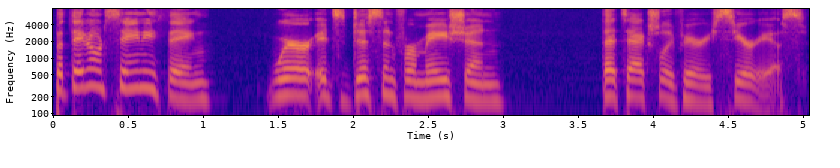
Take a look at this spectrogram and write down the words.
But they don't say anything where it's disinformation that's actually very serious.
